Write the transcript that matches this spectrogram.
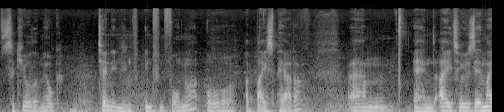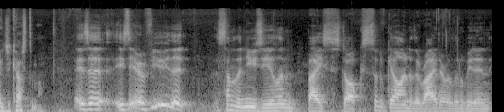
secure the milk, turn it into infant formula or a base powder, um, and A2 is their major customer. Is, a, is there a view that some of the New Zealand-based stocks sort of go under the radar a little bit, and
